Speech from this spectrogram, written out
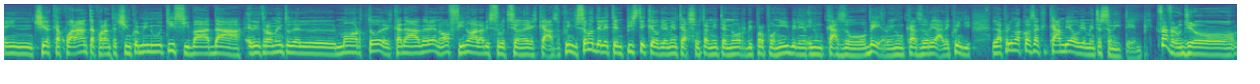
in circa 40-45 minuti, si va dal ritrovamento del morto, del cadavere, no, fino alla risoluzione del caso. Quindi sono delle tempistiche ovviamente assolutamente non riproponibili in un caso vero, in un caso reale. Quindi la prima cosa che cambia ovviamente sono i tempi. Fai fare un giro.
